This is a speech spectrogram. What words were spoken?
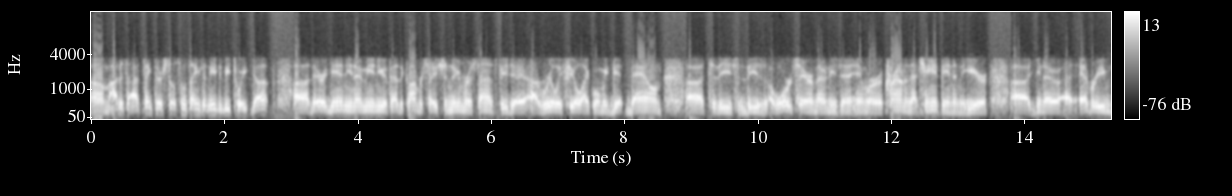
um, I just I think there's still some things that need to be tweaked up. Uh, there again, you know, me and you have had the conversation numerous times, PJ. I really feel like when we get down uh, to these these award ceremonies and, and we're crowning that champion in the year, uh, you know, uh, every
